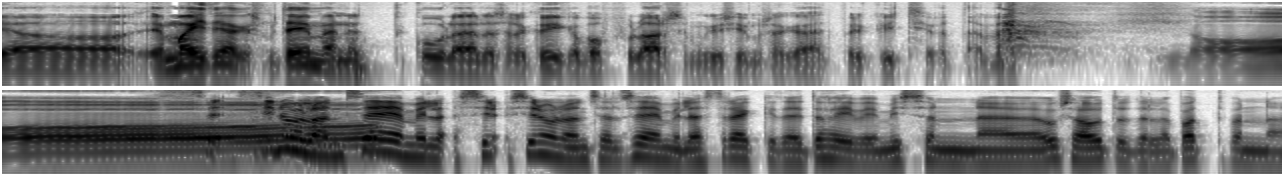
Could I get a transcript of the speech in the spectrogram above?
ja ma ei tea, kas me teeme nüüd kuulajale selle kõige populaarsema küsimuse ka, et palju kütsi võtab. No. Sinul on see, mille, sinul on seal see, millest rääkida ei tohi või mis on äh, USA autodele patt panna?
